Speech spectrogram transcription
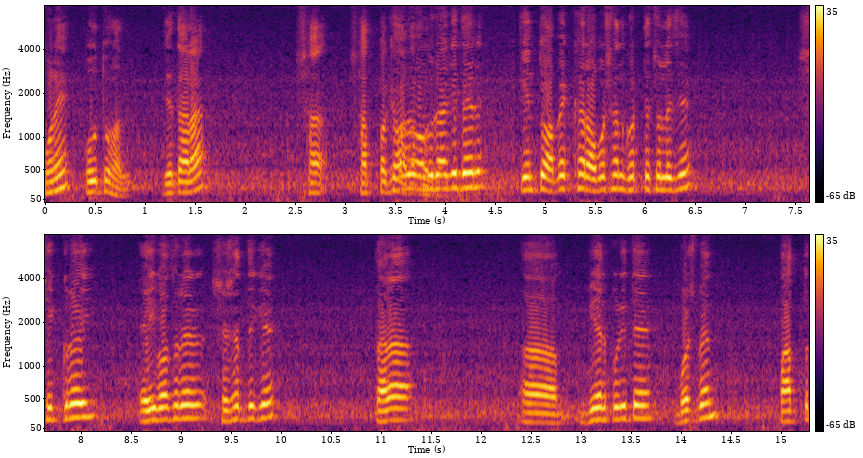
মনে কৌতূহল যে তারা সাত পাকে অনুরাগীদের কিন্তু অপেক্ষার অবসান ঘটতে চলেছে। শীঘ্রই এই বছরের শেষের দিকে তারা বিয়ের পুরীতে বসবেন। পাত্র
